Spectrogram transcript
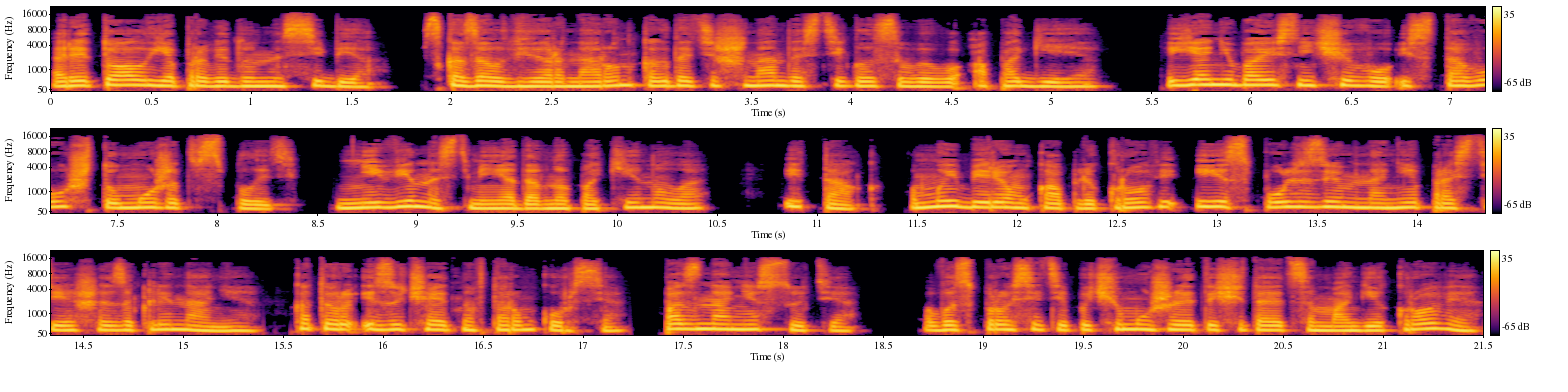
«Ритуал я проведу на себе», — сказал Вернарон, когда тишина достигла своего апогея. Я не боюсь ничего из того, что может всплыть. Невинность меня давно покинула. Итак, мы берем каплю крови и используем на ней простейшее заклинание, которое изучают на втором курсе — познание сути. Вы спросите, почему же это считается магией крови?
